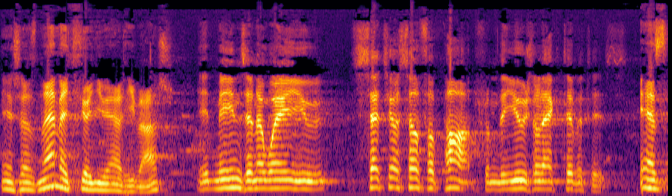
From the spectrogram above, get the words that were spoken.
és ez nem egy könnyű elhívás. It means, in a way, you set yourself apart from the usual activities. Ez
